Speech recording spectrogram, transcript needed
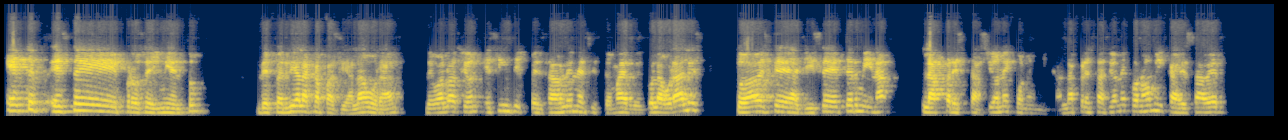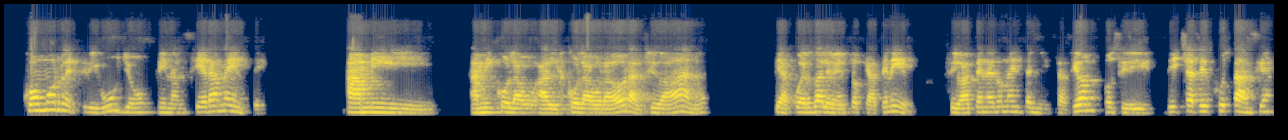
Este, este procedimiento de pérdida de la capacidad laboral de evaluación es indispensable en el sistema de riesgos laborales, toda vez que de allí se determina la prestación económica. La prestación económica es saber cómo retribuyo financieramente a mi, a mi al colaborador, al ciudadano, de acuerdo al evento que ha tenido. Si va a tener una indemnización o si dicha circunstancia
